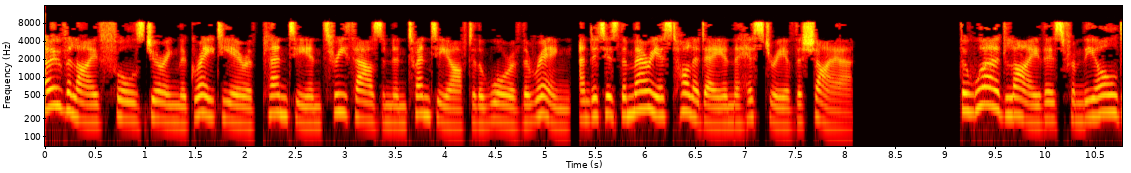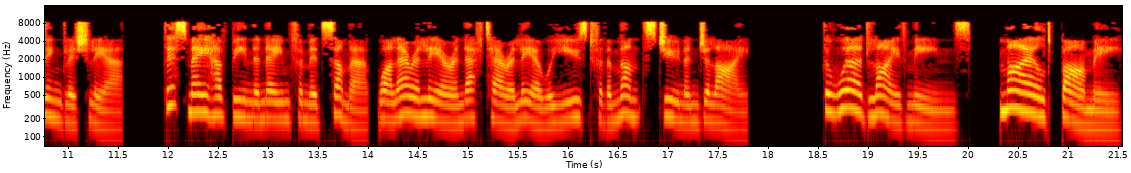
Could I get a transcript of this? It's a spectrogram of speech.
Overlithe falls during the Great Year of Plenty in 3020 after the War of the Ring, and it is the merriest holiday in the history of the Shire. The word lithe is from the Old English lia. This may have been the name for midsummer, while Era lia and Eftera lia were used for the months June and July. The word lithe means, mild, balmy,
